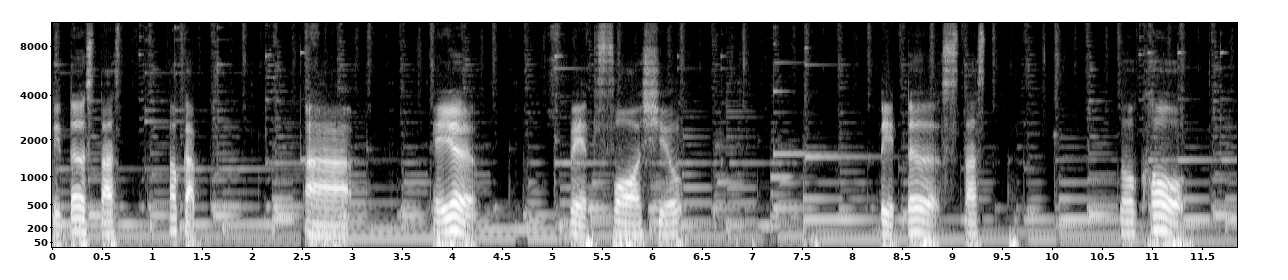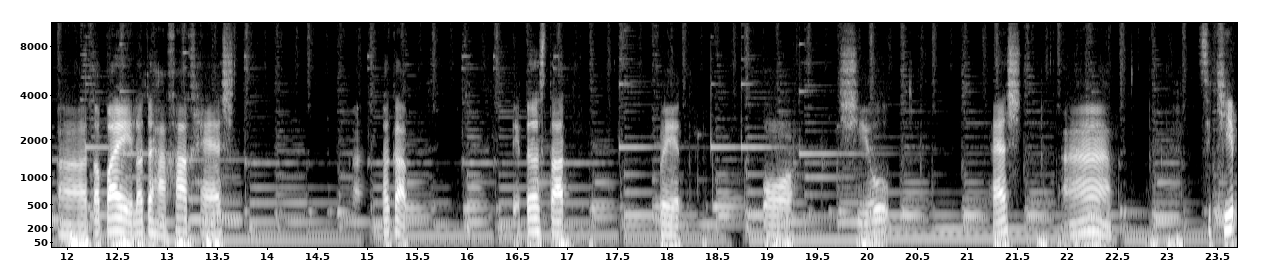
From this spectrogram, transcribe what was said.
leader stat เท่ากับอ่า player wait for shield leader stat local อ่า ต่อไปเราจะหาค่า cache เท่ากับ leader start wait for shield hash อ่า skip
